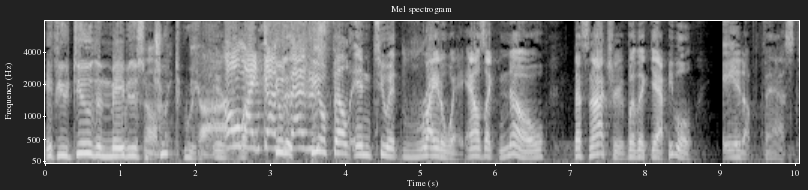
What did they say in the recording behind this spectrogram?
If you do, then maybe there's some Oh truth to it." God. is Oh what- my God, He, was- that he is- fell into it right away, and I was like, "No, that's not true." But like, yeah, people ate it up fast.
